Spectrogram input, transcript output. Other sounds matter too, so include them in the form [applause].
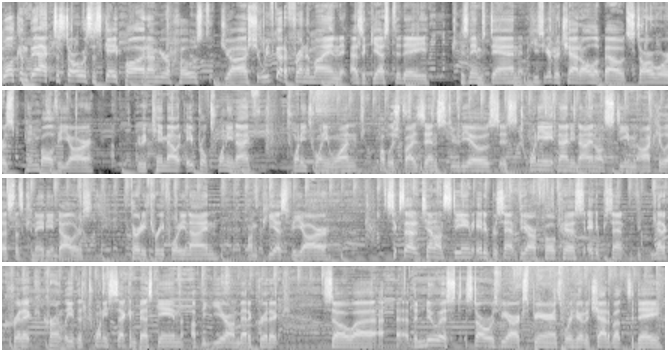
Welcome back to Star Wars Escape Pod. I'm your host, Josh. We've got a friend of mine as a guest today. His name's Dan. He's here to chat all about Star Wars Pinball VR. It came out April 29th, 2021, published by Zen Studios. It's $28.99 on Steam and Oculus. That's Canadian dollars. $33.49 on PSVR. 6 out of 10 on Steam, 80% VR focus, 80% v- Metacritic. Currently the 22nd best game of the year on Metacritic. So, uh, uh, the newest Star Wars VR experience we're here to chat about today,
